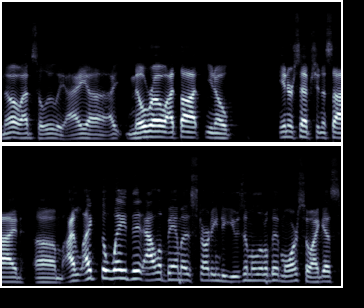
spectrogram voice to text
no, absolutely. I, uh, I Milroe, I thought, you know, interception aside, um, I like the way that Alabama is starting to use him a little bit more. So I guess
